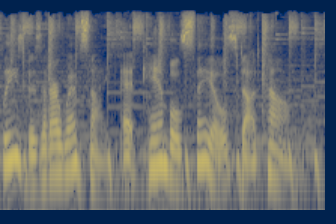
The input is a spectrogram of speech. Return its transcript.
Please visit our website at campbellssales.com.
